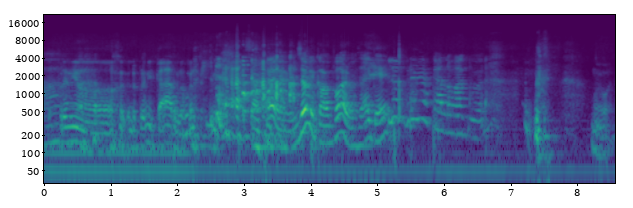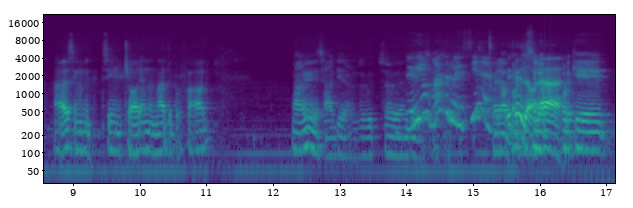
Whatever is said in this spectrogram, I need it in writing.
Ah. Los premios, los premios Carlos, bueno, Eh, yo me conformo, ¿sabes qué? Los premios Carlos Vancouver. Muy bueno. A ver si no me siguen choreando el mate, por favor. No, a mí me saltieron. yo- yo- Te di un mate recién. Pero Deja porque, de se lo, llorar. porque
